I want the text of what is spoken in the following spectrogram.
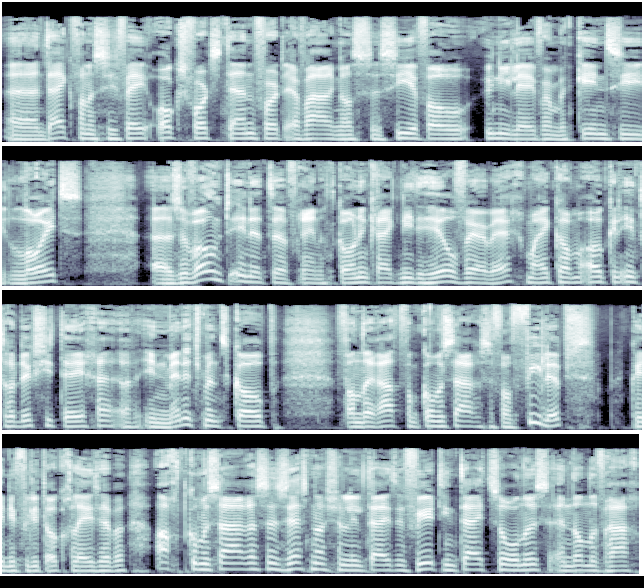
Uh, dijk van een CV, Oxford, Stanford, ervaring als CFO, Unilever, McKinsey, Lloyds. Uh, ze woont in het Verenigd Koninkrijk, niet heel ver weg. Maar ik kwam ook een introductie tegen in Management Scope van de Raad van Commissarissen van Philips. Ik weet niet of jullie het ook gelezen hebben. Acht commissarissen, zes nationaliteiten, veertien tijdzones. En dan de vraag:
